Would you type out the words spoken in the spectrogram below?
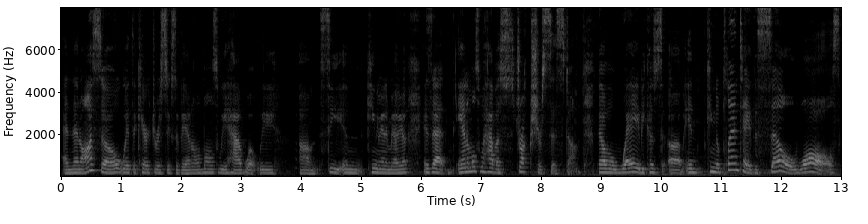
And then also with the characteristics of animals, we have what we um, see in Kingdom Animalia is that animals will have a structure system. They have a way because um, in Kingdom Plantae, the cell walls,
